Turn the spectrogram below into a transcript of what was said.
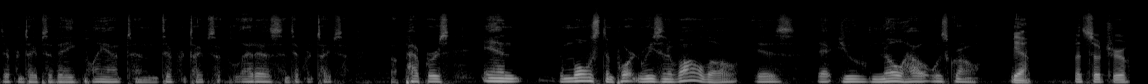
Different types of eggplant and different types of lettuce and different types of uh, peppers. And the most important reason of all, though, is that you know how it was grown. Yeah, that's so true.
